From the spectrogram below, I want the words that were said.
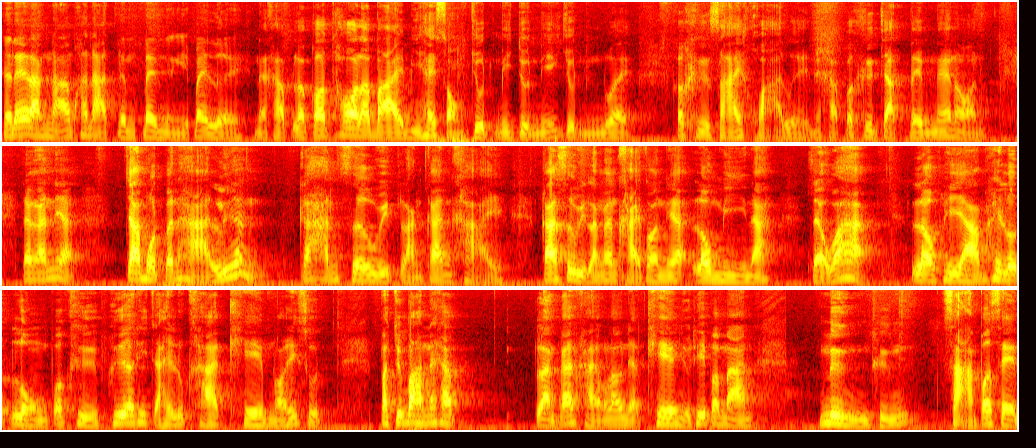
จะได้รางน้ำขนาดเต็ม ๆ อย่างนี้ไปเลยนะครับ แล้วก็ท่อระบายมีให้ 2 จุด มีจุดนี้อีกจุดหนึ่งด้วย ก็คือซ้ายขวาเลยนะครับ ก็คือจัดเต็มแน่นอน ดังนั้นเนี่ย จะหมดปัญหาเรื่องการเซอร์วิสหลังการขาย การเซอร์วิสหลังการขายตอนนี้เรามีนะ แต่ว่า เราพยายามให้ลดลงก็คือเพื่อที่จะให้ลูกค้าเคมน้อยที่สุด ปัจจุบันนะครับหลังการขายของเราเนี่ยเคมอยู่ที่ประมาณ 1 ถึง3%น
